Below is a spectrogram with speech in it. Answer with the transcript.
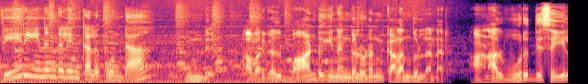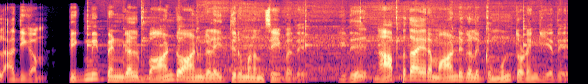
வேறு இனங்களின் கலப்புண்டா உண்டு. அவர்கள் பாண்டு இனங்களுடன் கலந்துள்ளனர். ஆனால் ஒரு திசையில் அதிகம். பிக்மி பெண்கள் பாண்டு ஆண்களை திருமணம் செய்வது. இது நாற்பதாயிரம் ஆண்டுகளுக்கு முன் தொடங்கியது.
